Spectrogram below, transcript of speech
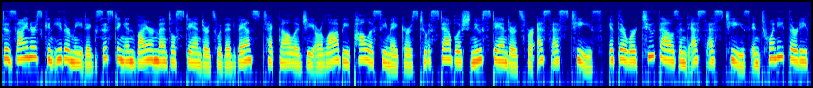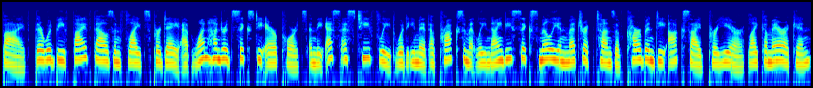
Designers can either meet existing environmental standards with advanced technology or lobby policymakers to establish new standards for SSTs. If there were 2,000 SSTs in 2035, there would be 5,000 flights per day at 160 airports and the SST fleet would emit approximately 96 million metric tons of carbon dioxide per year like American,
